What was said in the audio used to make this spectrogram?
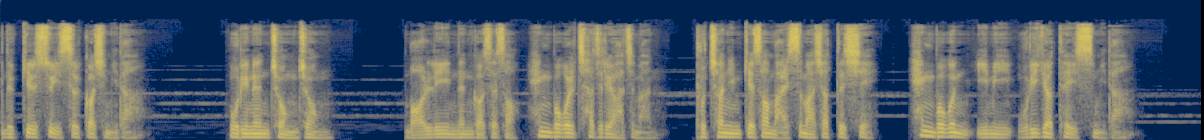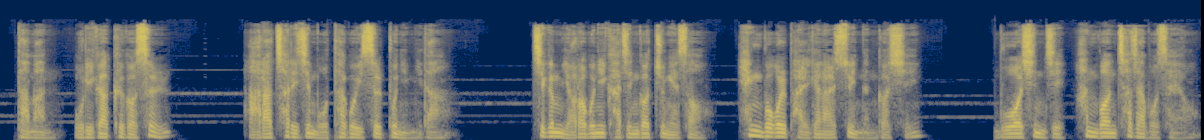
느낄 수 있을 것입니다. 우리는 종종 멀리 있는 것에서 행복을 찾으려 하지만 부처님께서 말씀하셨듯이 행복은 이미 우리 곁에 있습니다. 다만 우리가 그것을 알아차리지 못하고 있을 뿐입니다. 지금 여러분이 가진 것 중에서 행복을 발견할 수 있는 것이 무엇인지 한번 찾아보세요.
